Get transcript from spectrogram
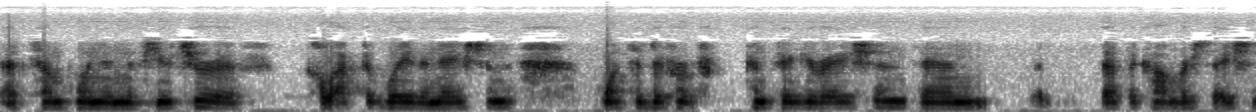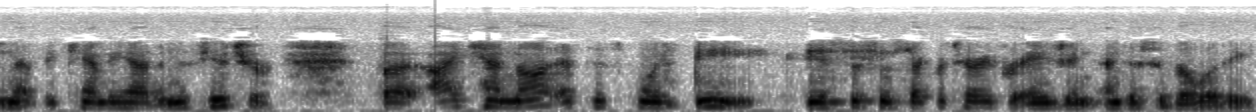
at some point in the future, if collectively the nation wants a different configuration, then that's a conversation that can be had in the future. But I cannot at this point be the Assistant Secretary for Aging and Disability.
